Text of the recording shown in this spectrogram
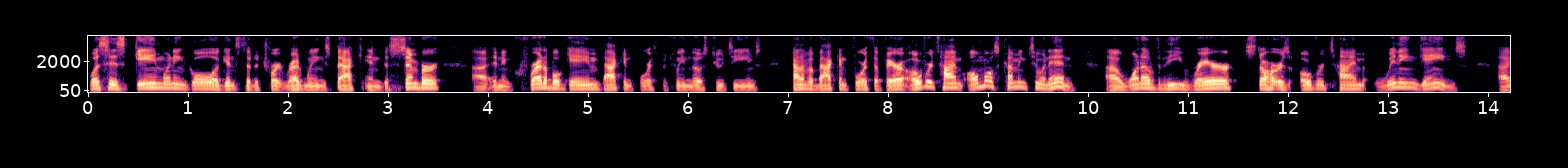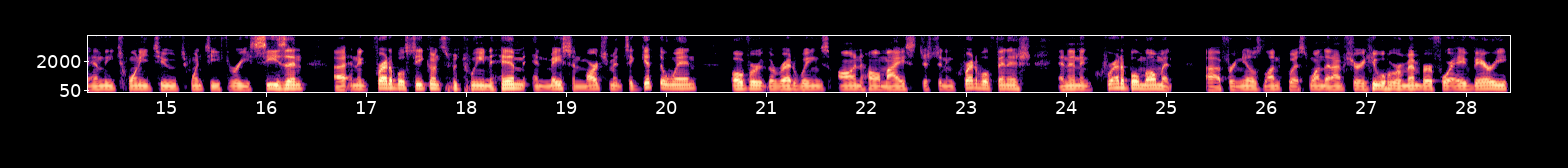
was his game-winning goal against the Detroit Red Wings back in December. Uh, an incredible game back and forth between those two teams, kind of a back and forth affair. Overtime almost coming to an end. Uh, one of the rare Stars overtime winning games uh, in the 22 23 season. Uh, an incredible sequence between him and Mason Marchment to get the win over the Red Wings on home ice. Just an incredible finish and an incredible moment. Uh, for Nils Lundkvist, one that I'm sure he will remember for a very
